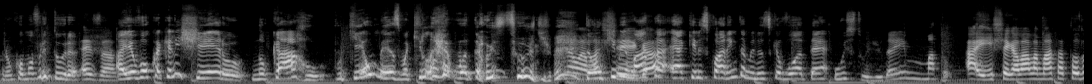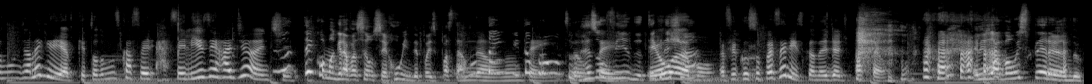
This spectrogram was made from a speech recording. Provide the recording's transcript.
Eu não como a fritura. Exato. Aí eu vou com aquele cheiro no carro, porque eu mesma que levo até o estúdio. Não, então o que me chega- mata é aqueles 40 minutos que eu vou até o estúdio. Daí matou. Aí chega lá, ela mata todo mundo de alegria, porque todo mundo fica fe- feliz e radiante. Tem como a gravação ser ruim depois do pastel? Não, não, tem. não então tem, pronto, não resolvido. Tem eu que deixar. amo. Eu fico super feliz quando é dia de pastel. Eles já vão esperando.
